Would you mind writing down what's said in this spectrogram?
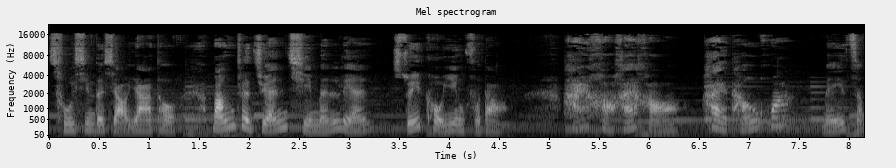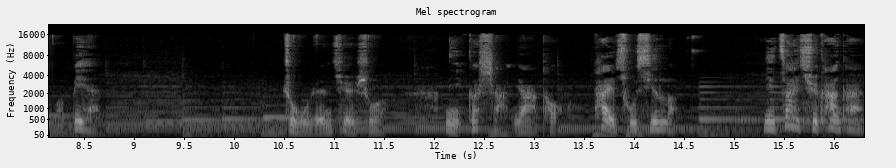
粗心的小丫头忙着卷起门帘，随口应付道：“还好，还好，海棠花没怎么变。”主人却说：“你个傻丫头，太粗心了。你再去看看，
